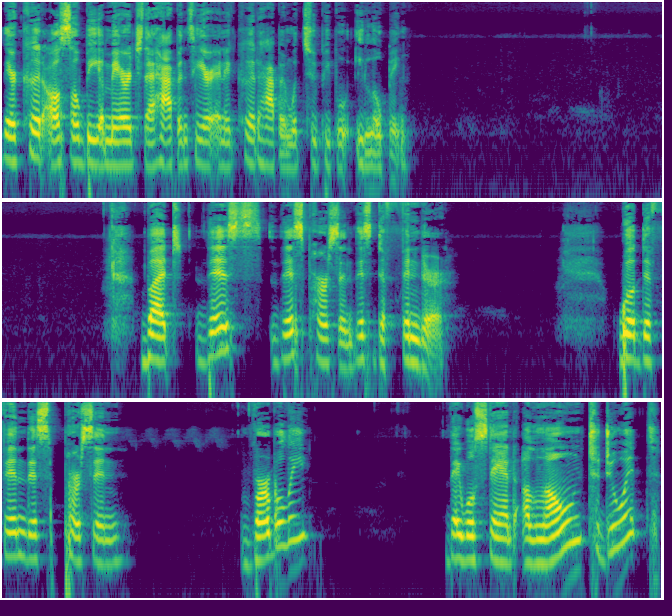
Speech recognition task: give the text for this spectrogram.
There could also be a marriage that happens here, and it could happen with two people eloping. But this this person, this defender, will defend this person verbally they will stand alone to do it.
